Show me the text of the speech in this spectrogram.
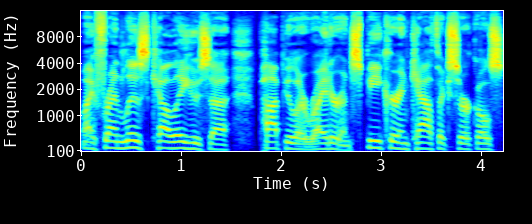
my friend Liz Kelly, who's a popular writer and speaker in Catholic circles,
